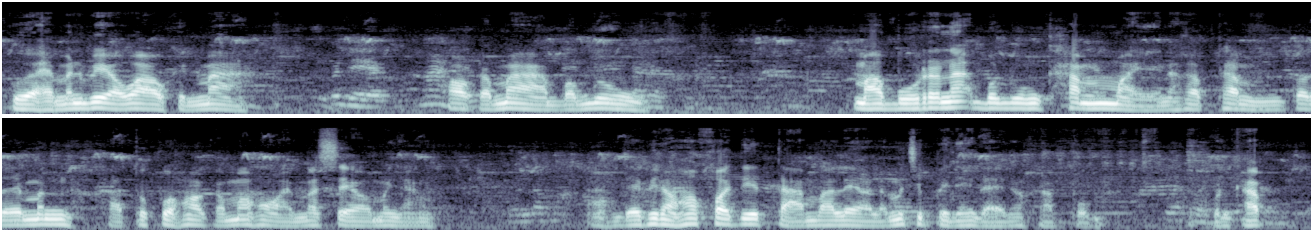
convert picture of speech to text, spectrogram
เพื่อให้มันเวียวว่าวขึ้นมาพอกับมาบำรุง มาบูรณะบำรุงทำใหม่นะครับทำตอนนี้มันขาดตัวพวกหอกับมาหอยมาแซวมาอย่างเดี๋ยวพี่น้องเขาคอยติดตามมาแล้วแล้วมันจะเป็นยังไงนะครับผมขอบคุณครับ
